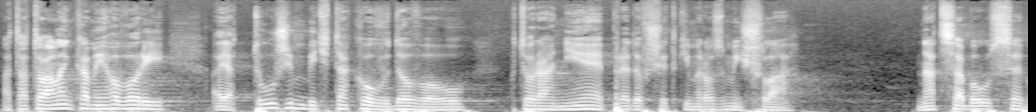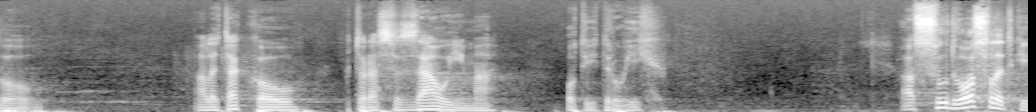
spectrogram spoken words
A táto Alenka mi hovorí, a ja túžim byť takou vdovou, ktorá nie predovšetkým rozmýšľa nad sebou sebou, ale takou, ktorá sa zaujíma o tých druhých. A sú dôsledky,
